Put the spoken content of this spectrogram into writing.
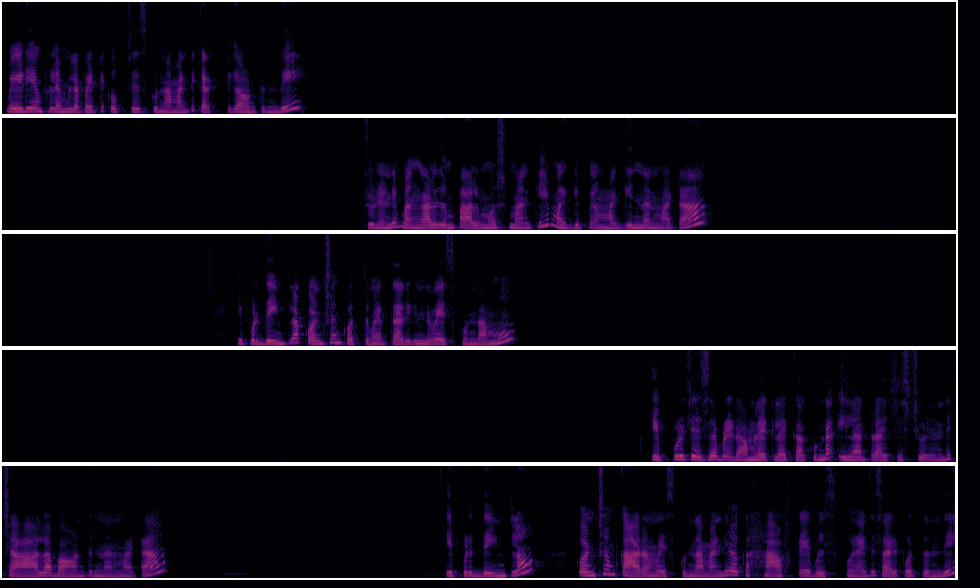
మీడియం ఫ్లేమ్‌లో పెట్టి కుక్ చేసుకున్నామంటే కరెక్ట్‌గా ఉంటుంది. చూడండి బంగాళదుంప ఆల్మోస్ట్ మనకి మగ్గి మగ్గిందనమాట. ఇప్పుడు దీంట్లో కొంచెం కొత్తిమీర తరిగింది వేసుకుందాము. ఎప్పుడు చేసే బ్రెడ్ ఆమ్లెట్‌లే కాకుండా ఇలా ట్రై చేసి చూడండి. చాలా బాగుంటుందనమాట. ఇప్పుడు దీంట్లో కొంచెం కారం వేసుకుందామండి. ఒక హాఫ్ టేబుల్ స్పూన్ అయితే సరిపోతుంది.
